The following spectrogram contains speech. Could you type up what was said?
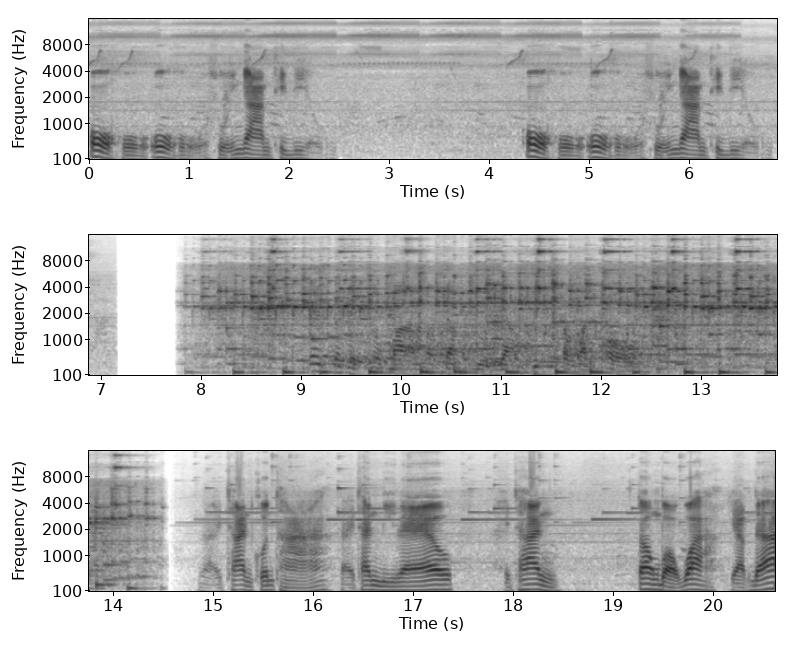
โอ้โห โอ้โห สวยงามทีเดียว โอ้โห โอ้โห สวยงามทีเดียวได้เสด็จลงมาประจำอยู่อย่างทิศตะวันออกหลายท่านค้นหา หลายท่านมีแล้ว หลายท่าน ต้องบอกว่าอยากได้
